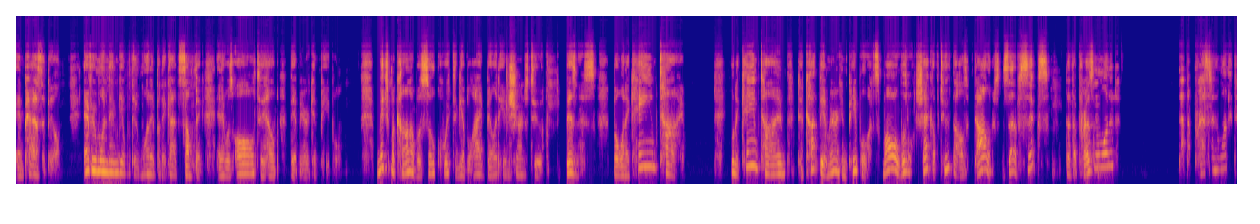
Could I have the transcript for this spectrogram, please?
and pass a bill, everyone didn't get what they wanted, but they got something. And it was all to help the American people. Mitch McConnell was so quick to give liability insurance to business. But when it came time when it came time to cut the American people a small little check of $2,000 instead of six that the president wanted, that the president wanted,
